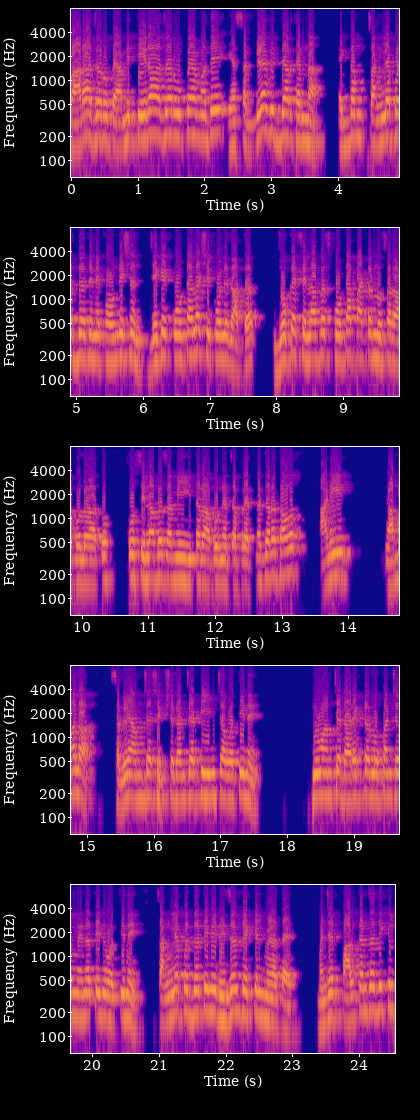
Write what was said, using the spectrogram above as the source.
बारा हजार रुपये. आम्ही तेरा हजार रुपयामध्ये या सगळ्या विद्यार्थ्यांना एकदम चांगल्या पद्धतीने फाउंडेशन जे काही कोटाला शिकवले जातं जो काही सिलेबस कोटा पॅटर्ननुसार राबवला जातो तो सिलेबस आम्ही इथं राबवण्याचा प्रयत्न करत आहोत. आणि आम्हाला सगळ्या आमच्या शिक्षकांच्या टीमच्या वतीने किंवा आमच्या डायरेक्टर लोकांच्या मेहनतीने वतीने चांगल्या पद्धतीने रिझल्ट देखील मिळत आहेत. म्हणजे पालकांचा देखील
